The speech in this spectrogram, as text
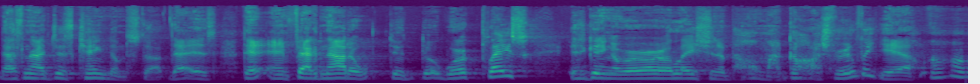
That's not just kingdom stuff. That is, that, in fact, now the, the, the, workplace is getting a revelation of, oh my gosh, really? Yeah. Uh-huh.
